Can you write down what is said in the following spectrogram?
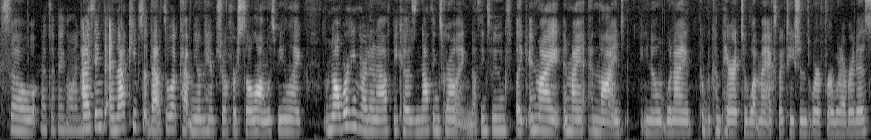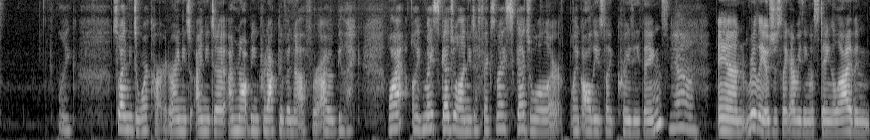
So that's a big one I think that, and that keeps it. That's what kept me on the hamster wheel for so long was being like, I'm not working hard enough because nothing's growing, nothing's moving. Like in my in my mind, you know, when I could compare it to what my expectations were for whatever it is, like, so I need to work hard, or I need to, I need to, I'm not being productive enough, or I would be like, why, like my schedule, I need to fix my schedule, or like all these like crazy things. yeah And really, it was just like everything was staying alive and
